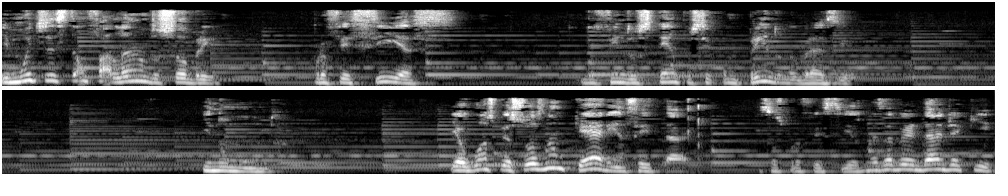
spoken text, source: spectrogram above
E muitos estão falando sobre profecias do fim dos tempos se cumprindo no Brasil e no mundo. E algumas pessoas não querem aceitar essas profecias, mas a verdade é que,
